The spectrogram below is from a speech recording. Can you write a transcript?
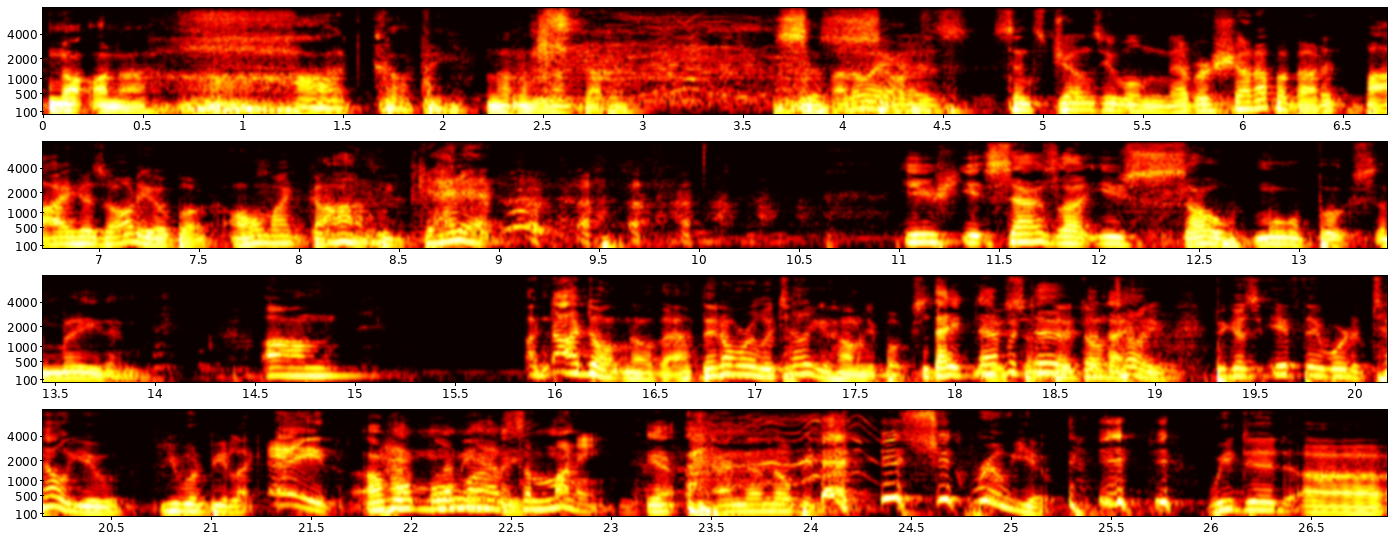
Not on a hard copy. Not in a hard copy. So By the way, guys, since Jonesy will never shut up about it, buy his audiobook. Oh my God, we get it. You, it sounds like you sold more books than me then. Um, I don't know that. They don't really tell you how many books. They never do, They do don't they? tell you because if they were to tell you, you would be like, "Hey, I have- want more let me money." have some money." Yeah. and then they'll be like, "Screw you." We did uh,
